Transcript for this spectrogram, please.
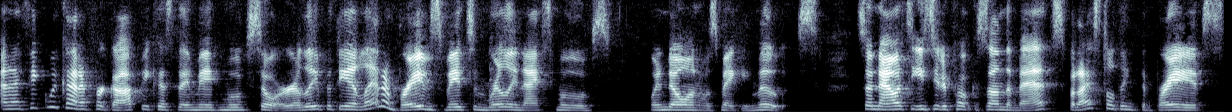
And I think we kind of forgot because they made moves so early, but the Atlanta Braves made some really nice moves when no one was making moves. So now it's easy to focus on the Mets, but I still think the Braves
